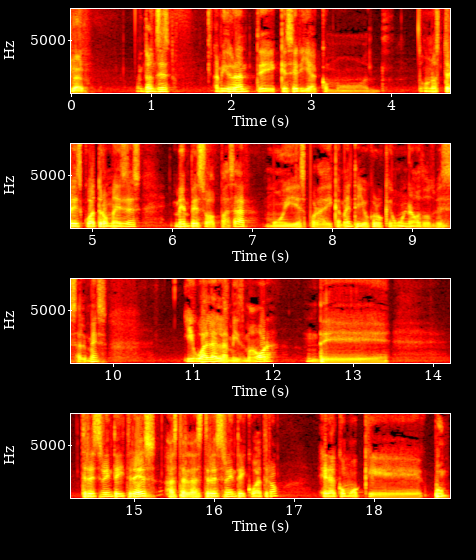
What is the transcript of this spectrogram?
Claro. Entonces, a mí durante, ¿qué sería? Como unos 3, 4 meses me empezó a pasar muy esporádicamente, yo creo que una o dos veces al mes. Igual a la misma hora, de 3.33 hasta las 3.34, era como que, ¡pum!,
